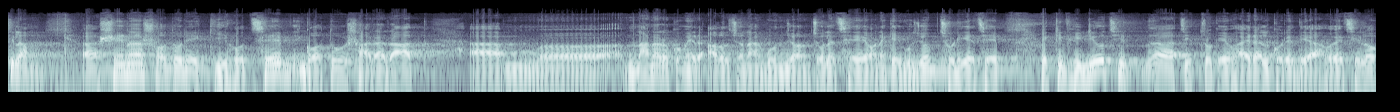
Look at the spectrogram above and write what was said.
ছিলাম সেনা সদরে কি হচ্ছে? গত সারা রাত নানা রকমের আলোচনা, গুঞ্জন চলেছে, অনেকে গুজব ছড়িয়েছে। একটি ভিডিও চিত- চিত্রকে ভাইরাল করে দেয়া হয়েছিল।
